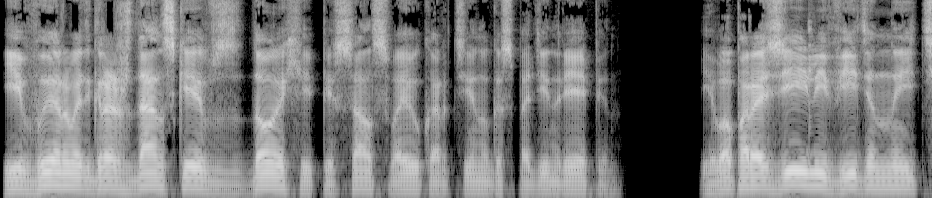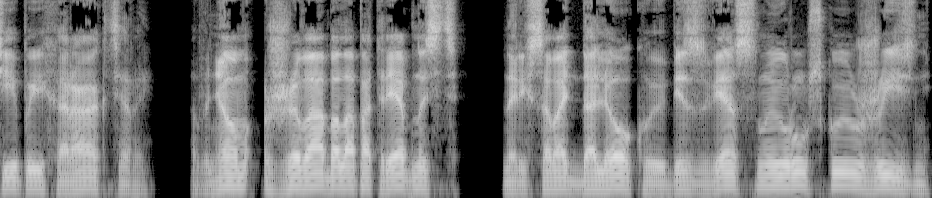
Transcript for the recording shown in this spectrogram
и вырвать гражданские вздохи, писал свою картину господин Репин. Его поразили виденные типы и характеры. В нем жива была потребность нарисовать далекую, безвестную русскую жизнь,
